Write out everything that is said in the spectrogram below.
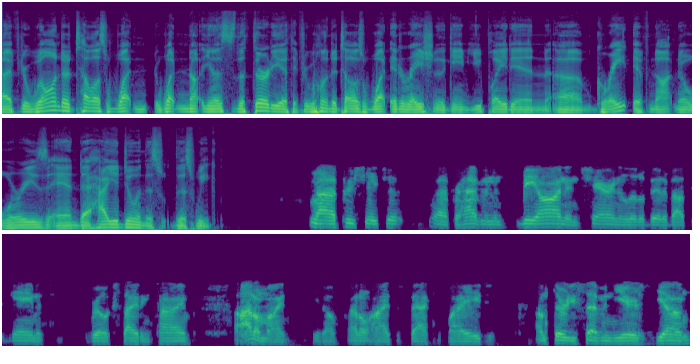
Uh, if you're willing to tell us what what you know, this is the 30th. If you're willing to tell us what iteration of the game you played in, um, great. If not, no worries. And uh, how you doing this this week? I appreciate you uh, for having me on and sharing a little bit about the game. It's a real exciting time. I don't mind. You know, I don't hide the fact that my age is I'm 37 years young,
